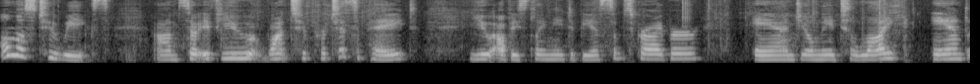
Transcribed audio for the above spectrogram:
almost two weeks. Um, so if you want to participate, you obviously need to be a subscriber and you'll need to like and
